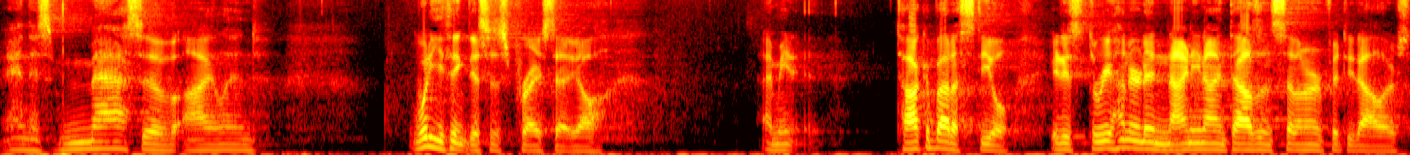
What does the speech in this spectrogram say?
and this massive island. What do you think this is priced at, y'all? I mean, talk about a steal. It is $399,750.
